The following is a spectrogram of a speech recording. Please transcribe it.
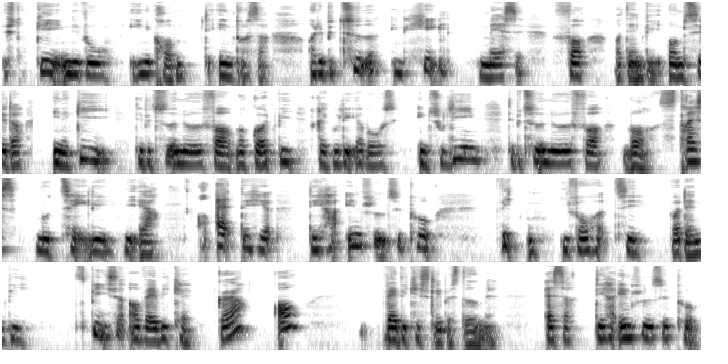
østrogenniveau inde i kroppen, det ændrer sig. Og det betyder en hel masse for, hvordan vi omsætter energi, det betyder noget for, hvor godt vi regulerer vores insulin. Det betyder noget for, hvor stressmodtagelige vi er. Og alt det her, det har indflydelse på vægten i forhold til, hvordan vi spiser og hvad vi kan gøre, og hvad vi kan slippe afsted med. Altså, det har indflydelse på,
